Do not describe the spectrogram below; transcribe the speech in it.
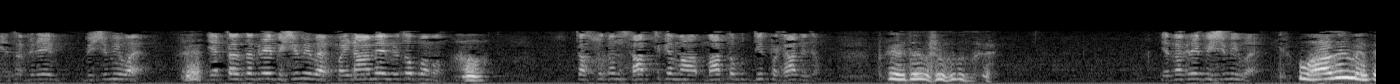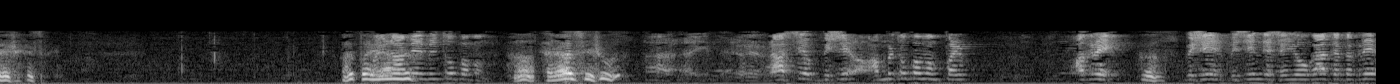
ये तग्रे विषमी हुआ है। ये तग्रे विषमी परिणामे मृतोपम। हाँ। तत्सुखम सात्विक मात्र बुद्धि प्रसाद तो है ये नगरे विषमी हुआ वो आगे में बैठे थे। अमृतोपम हाँ राष्ट्रीय विषय अमृतोपम अग्रे। विषेन्द्र संयोगा अग्रे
